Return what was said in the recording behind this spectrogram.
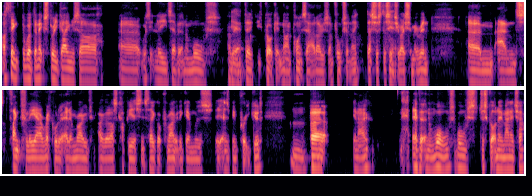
I think the well, the next three games are uh, was it Leeds, Everton, and Wolves. I mean, yeah. you've got to get nine points out of those. Unfortunately, that's just the situation yeah. we're in. Um, and thankfully, our record at Elland Road over the last couple of years since they got promoted again was it has been pretty good. Mm. But you know, Everton and Wolves. Wolves just got a new manager.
